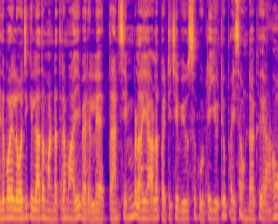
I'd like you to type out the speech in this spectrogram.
ഇതുപോലെ ലോജിക് ഇല്ലാത്ത മണ്ടത്തരമായി വരല്ലേ? താൻ സിമ്പിളായി ആളെ പറ്റിച്ച് വ്യൂസ് കൂട്ടി യൂട്യൂബ് പൈസ ഉണ്ടാക്കുകയാണോ?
